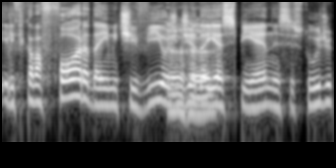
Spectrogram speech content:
ele ficava fora da MTV, hoje em dia é da. ESPN, nesse estúdio.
